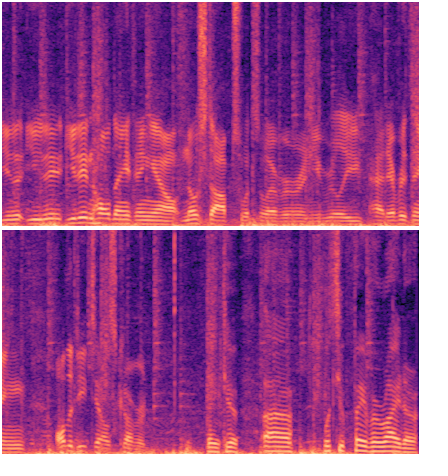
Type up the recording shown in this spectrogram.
you you, you didn't hold anything out, no stops whatsoever, and you really had everything, all the details covered. Thank you. Uh, what's your favorite rider?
